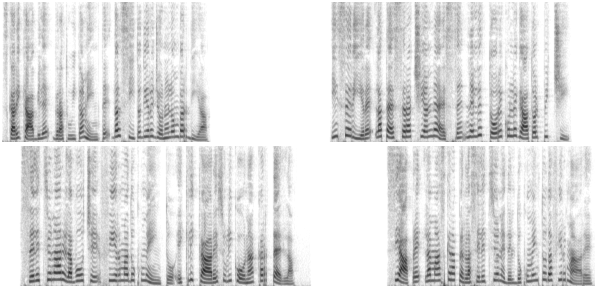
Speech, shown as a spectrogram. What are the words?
scaricabile gratuitamente dal sito di Regione Lombardia inserire la tessera CNS nel lettore collegato al PC, selezionare la voce Firma documento e cliccare sull'icona Cartella. Si apre la maschera per la selezione del documento da firmare.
